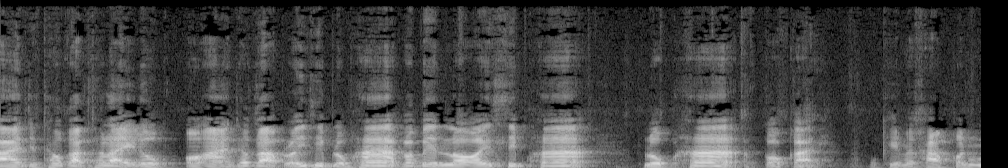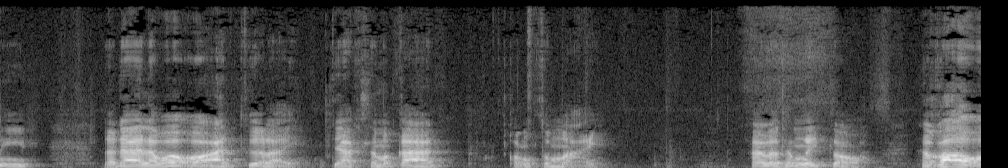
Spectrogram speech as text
อ่านจะเท่ากับเท่าไหร่ลูกออ่านเท่ากับร้อยสิบลบห้าก็เป็นร้อยสิบห้าลบห้ากอไก่โอเคไหมครับกรณีเราได้แล้วว่าออ่านคืออะไร จากสมการของสมหมายอะแล้วทำไงต่อแล้วก็เอาอ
